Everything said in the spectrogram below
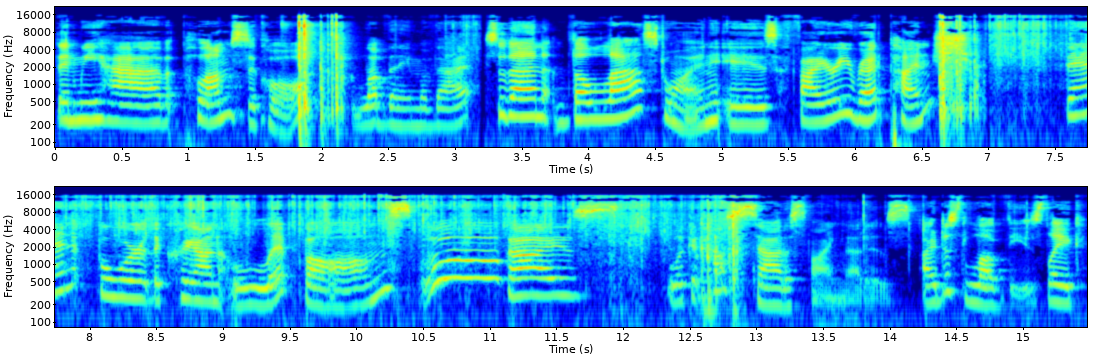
Then we have Plumsicle. Love the name of that. So then the last one is Fiery Red Punch. Then for the crayon lip balms, oh guys, look at how satisfying that is. I just love these. Like,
